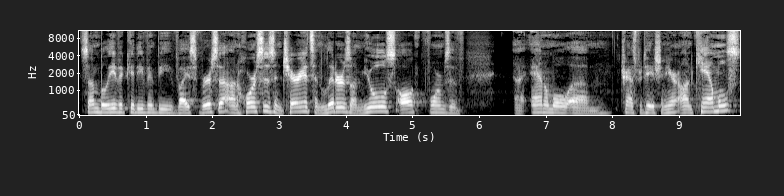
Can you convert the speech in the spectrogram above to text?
some believe it could even be vice versa, on horses and chariots and litters, on mules, all forms of uh, animal um, transportation here, on camels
